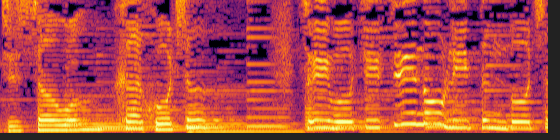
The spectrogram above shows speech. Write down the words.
至少我还活着，催我继续努力奔波着，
